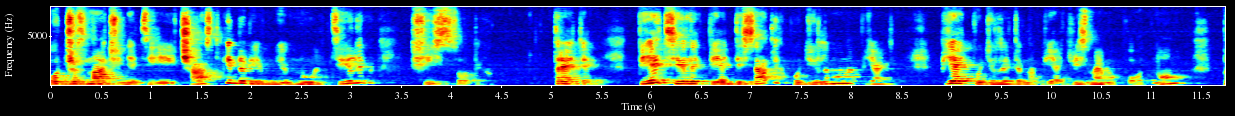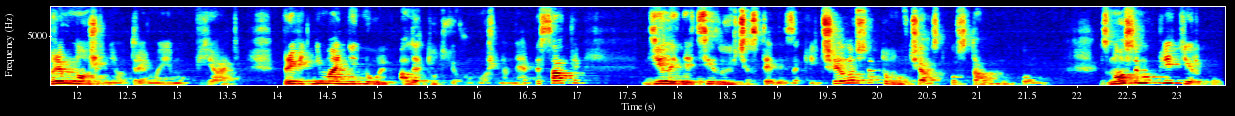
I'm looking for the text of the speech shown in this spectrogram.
Отже, значення цієї частки дорівнює 0,6. Третє. 5,5 поділимо на 5. 5 поділити на 5 візьмемо по одному. При множенні отримаємо 5. При відніманні 0, але тут його можна не писати. Ділення цілої частини закінчилося, тому в частку ставимо кому. Зносимо п'ятірку.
